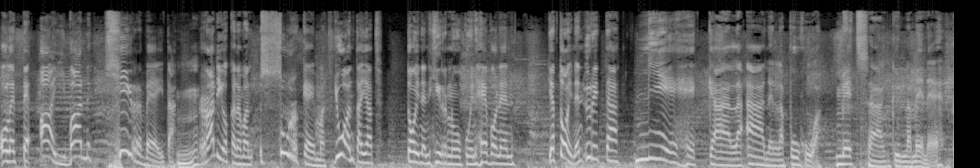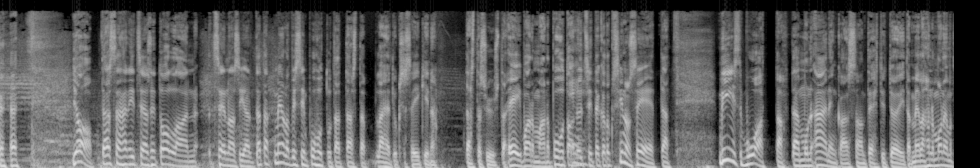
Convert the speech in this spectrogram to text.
Olette aivan hirveitä. Mm. Radiokanavan surkeimmat juontajat. Toinen hirnuu kuin hevonen. Ja toinen yrittää miehekkäällä äänellä puhua. Metsään kyllä menee. Joo, tässähän itse asiassa nyt ollaan sen asian. Tätä, meillä on vissiin puhuttu tä- tästä lähetyksessä ikinä tästä syystä. Ei varmaan. No puhutaan Ei. nyt sitten. Kato, siinä on se, että viisi vuotta tämän mun äänen kanssa on tehty töitä. Meillähän on monemmat,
